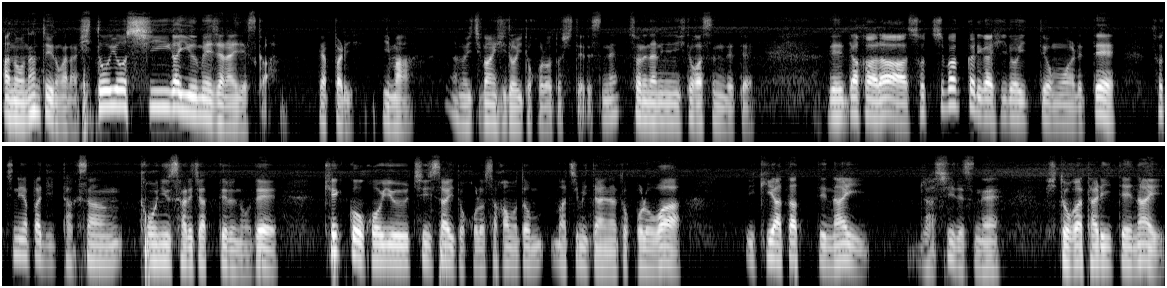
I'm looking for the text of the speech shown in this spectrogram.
あの何て言うのかな？人吉が有名じゃないですか。やっぱり今。あの一番ひどいところとしてですね。それなりに人が住んでて。でだからそっちばっかりがひどいって思われてそっちにやっぱりたくさん投入されちゃってるので結構こういう小さいところ坂本町みたいなところは行き当たってないらしいですね。人が足りてない、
